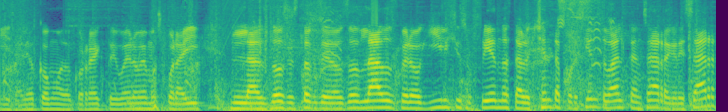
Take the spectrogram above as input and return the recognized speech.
Y salió cómodo, correcto. Y bueno, vemos por ahí las dos stocks de los dos lados, pero Gilgio sufriendo hasta el 80% va a alcanzar a regresar.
